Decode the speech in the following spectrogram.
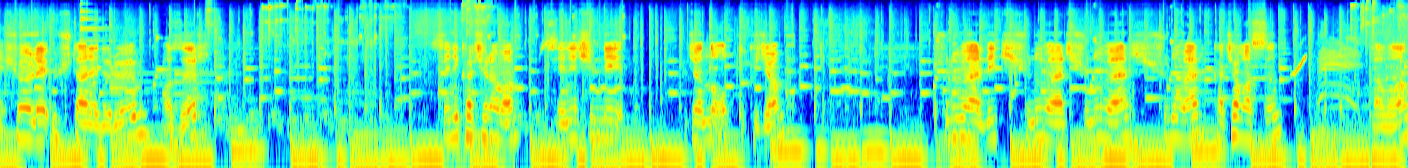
Şimdi şöyle 3 tane dürüm hazır. Seni kaçıramam. Senin şimdi canına ot tıkacağım. Şunu verdik. Şunu ver, şunu ver, şunu ver. Kaçamazsın. Tamam.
